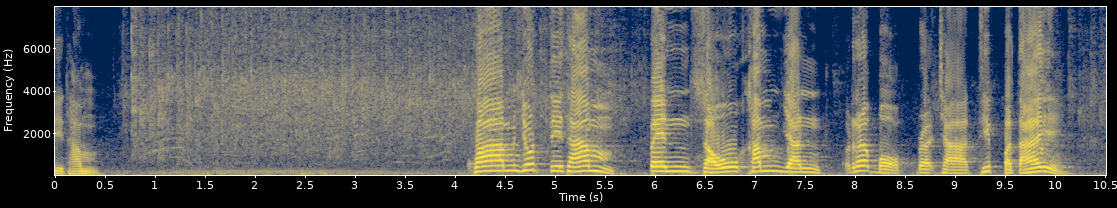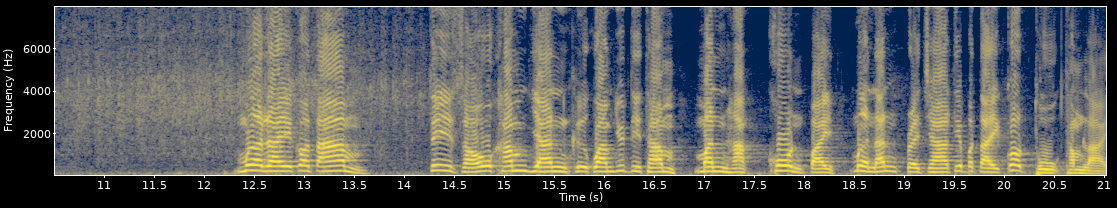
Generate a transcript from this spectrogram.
ติธรรม ความยุติธรรมเป็นเสาค้ำยันระบอบประชาธิปไตย เมื่อไรก็ตามที่เสาค้ำยันคือความยุติธรรมมันหักโค่นไป เมื่อนั้นประชาธิปไตยก็ถูกทำลาย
